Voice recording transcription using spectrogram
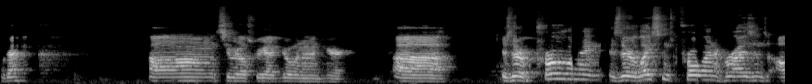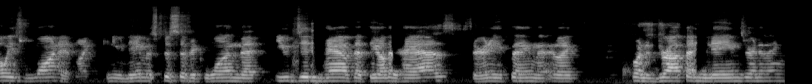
Okay. Um, let's see what else we got going on here. Uh, is there a pro line? Is there a licensed pro line Horizons always wanted? Like, can you name a specific one that you didn't have that the other has? Is there anything that like want to drop any names or anything?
